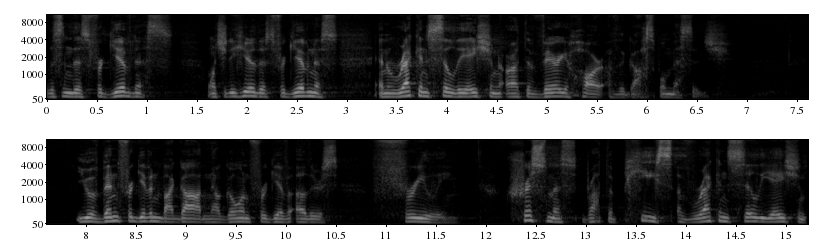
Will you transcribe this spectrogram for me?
Listen to this forgiveness. I want you to hear this forgiveness and reconciliation are at the very heart of the gospel message. You have been forgiven by God, now go and forgive others freely. Christmas brought the peace of reconciliation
